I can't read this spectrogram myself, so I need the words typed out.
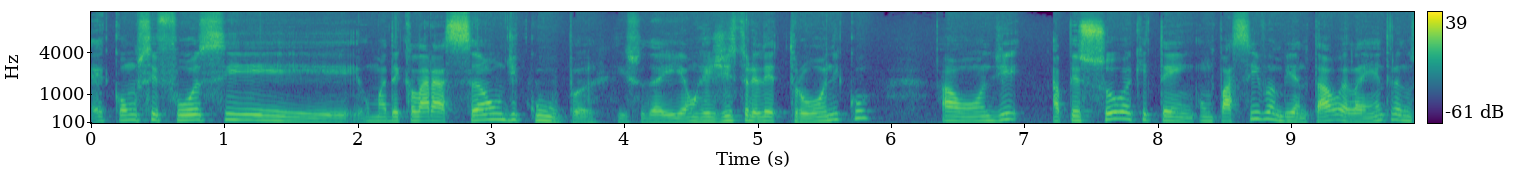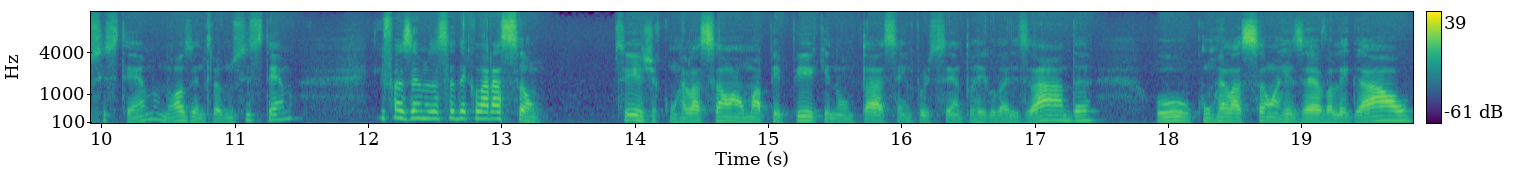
é como se fosse uma declaração de culpa. Isso daí é um registro eletrônico aonde a pessoa que tem um passivo ambiental, ela entra no sistema, nós entramos no sistema e fazemos essa declaração, seja com relação a uma APP que não está 100% regularizada, ou com relação à reserva legal.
